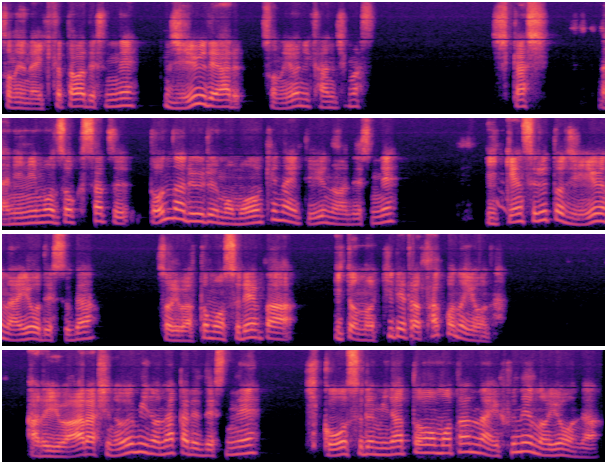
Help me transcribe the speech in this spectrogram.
そのような生き方はですね、自由である。そのように感じます。しかし、何にも属さず、どんなルールも設けないというのはですね、一見すると自由なようですが、それはともすれば糸の切れたタコのような、あるいは嵐の海の中でですね、飛行する港を持たない船のような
